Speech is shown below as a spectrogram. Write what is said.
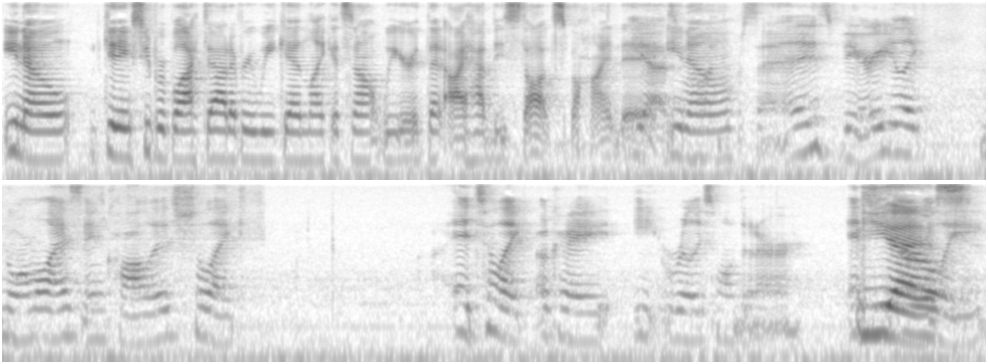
you know, getting super blacked out every weekend, like it's not weird that I have these thoughts behind it. Yeah, you know? 100%. And it is very like normalized in college to like it to like okay eat really small dinner and Yes. early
